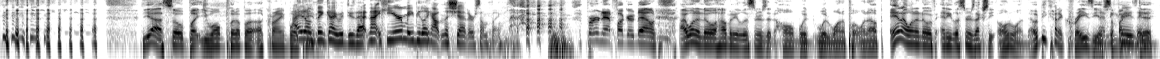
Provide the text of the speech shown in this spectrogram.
Yeah. So, but you won't put up a, a crying boy. I don't painting. think I would do that. Not here. Maybe like out in the shed or something. burn that fucker down. I want to know how many listeners at home would would want to put one up, and I want to know if any listeners actually own one. That would be kind of crazy if That'd be somebody crazy. did.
